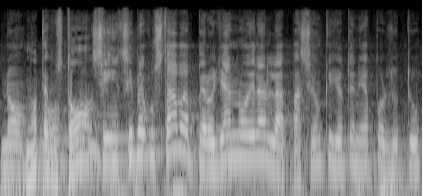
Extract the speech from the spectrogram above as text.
No. ¿No te gustó? no, sí, sí me gustaba, pero ya no era la pasión que yo tenía por YouTube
